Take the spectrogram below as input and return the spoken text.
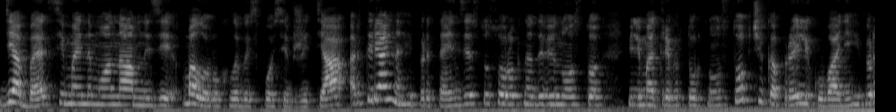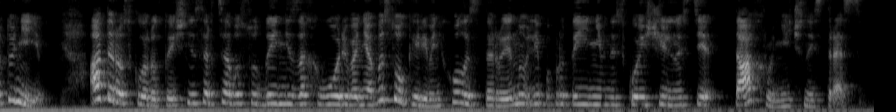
діабет в сімейному анамнезі, малорухливий спосіб життя, артеріальна гіпертензія 140 на 90 мм ртутного стопчика при лікуванні гіпертонії, атеросклеротичні серцево-судинні захворювання, високий рівень холестерину, ліпопротеїнів низької щільності та хронічний стрес.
